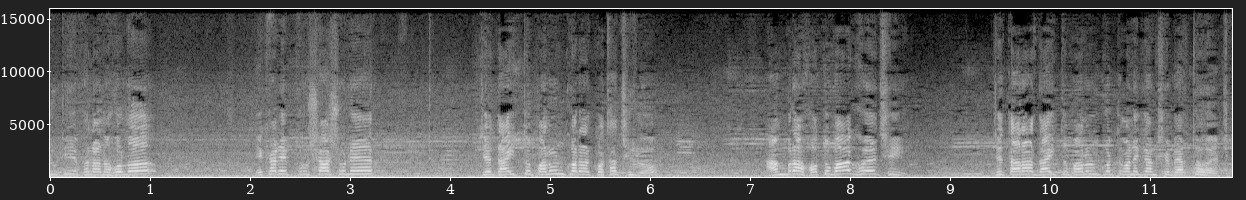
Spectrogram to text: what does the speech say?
লুটিয়ে ফেলানো হলো, এখানে প্রশাসনের যে দায়িত্ব পালন করার কথা ছিল, আমরা হতবাগ হয়েছি। যে তারা দায়িত্ব পালন করতে অনেকাংশে ব্যর্থ হয়েছে।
